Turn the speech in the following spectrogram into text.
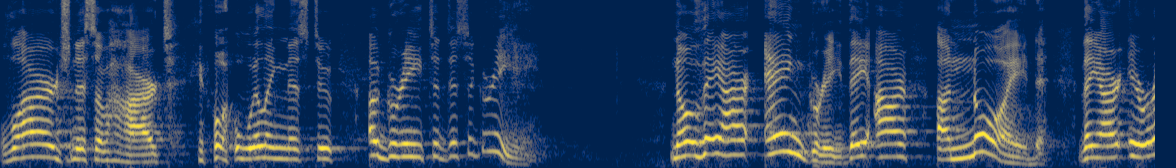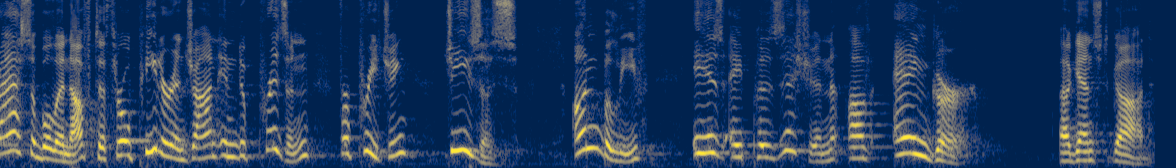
largeness of heart, you know, a willingness to agree to disagree. No, they are angry. They are annoyed. They are irascible enough to throw Peter and John into prison for preaching Jesus. Unbelief is a position of anger against God.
